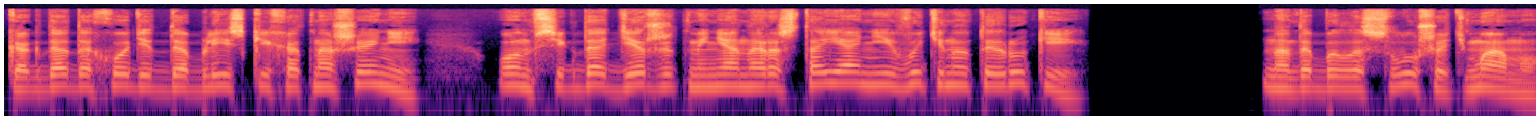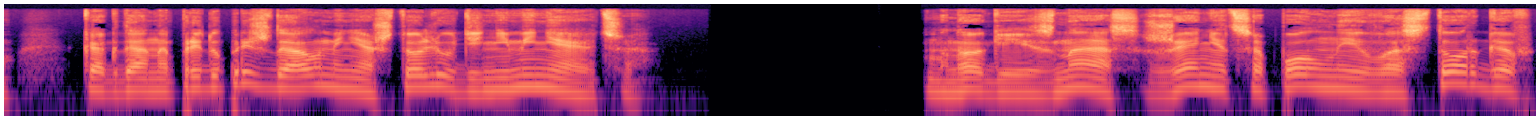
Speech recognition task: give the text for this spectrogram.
Когда доходит до близких отношений, он всегда держит меня на расстоянии вытянутой руки. Надо было слушать маму, когда она предупреждала меня, что люди не меняются. Многие из нас женятся полные восторгов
